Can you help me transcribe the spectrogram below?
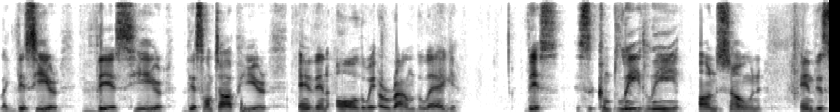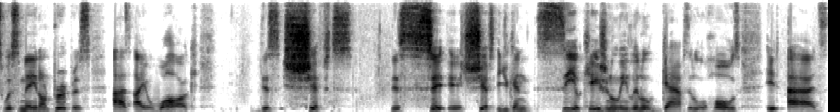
like this here, this here, this on top here, and then all the way around the leg, this. This is completely unsewn, and this was made on purpose. As I walk, this shifts. This it shifts. You can see occasionally little gaps, little holes. It adds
